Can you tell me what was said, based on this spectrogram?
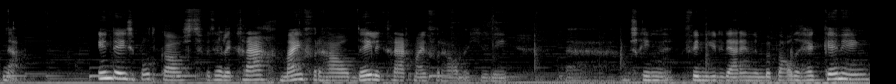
nou, in deze podcast vertel ik graag mijn verhaal, deel ik graag mijn verhaal met jullie. Uh, misschien vinden jullie daarin een bepaalde herkenning,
